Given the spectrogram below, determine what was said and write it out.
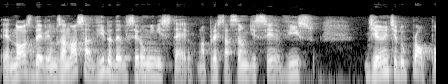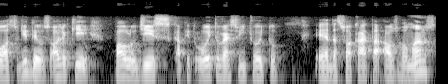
é, nós devemos, a nossa vida deve ser um ministério, uma prestação de serviço diante do propósito de Deus. Olha o que Paulo diz, capítulo 8, verso 28 é, da sua carta aos Romanos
